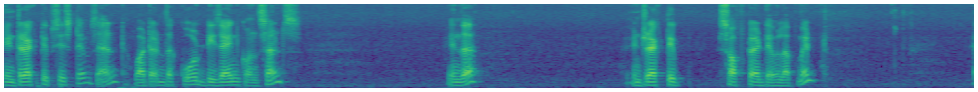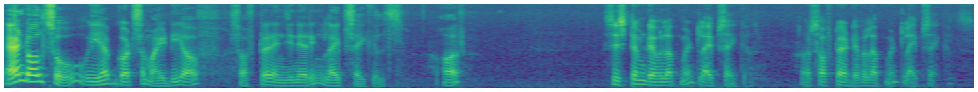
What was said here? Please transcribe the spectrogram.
interactive systems and what are the code design concerns in the interactive software development and also we have got some idea of software engineering life cycles or system development life cycle or software development life cycles.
